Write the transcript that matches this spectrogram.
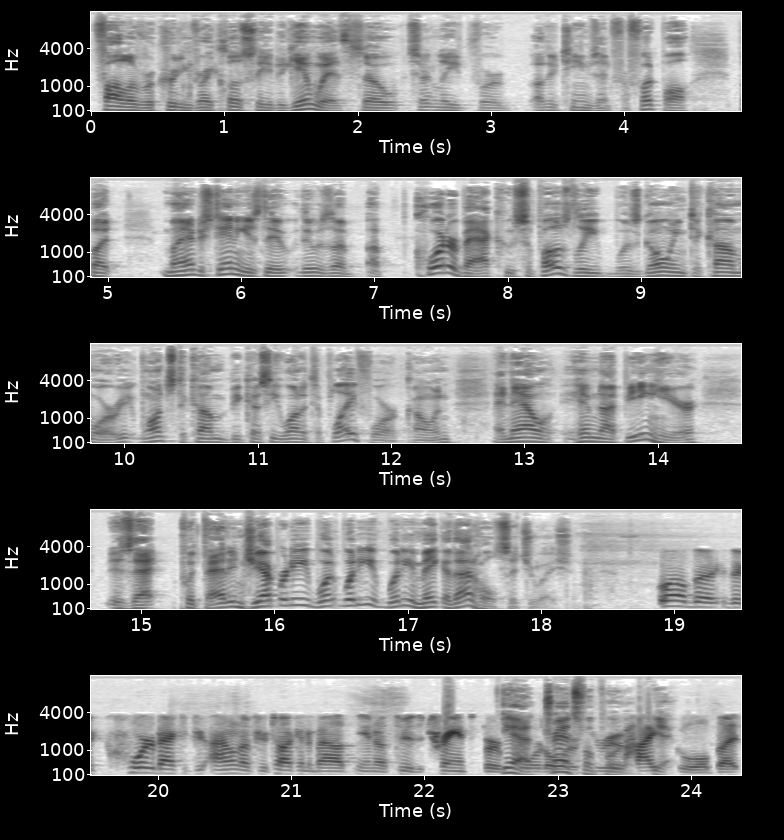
follow recruiting very closely to begin with. So certainly for other teams and for football, but my understanding is there there was a, a quarterback who supposedly was going to come or wants to come because he wanted to play for Coen, and now him not being here, is that put that in jeopardy? What what do you what do you make of that whole situation? Well, the the quarterback. If you, I don't know if you're talking about you know through the transfer Yeah, portal transfer or through portal, high yeah. school, but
